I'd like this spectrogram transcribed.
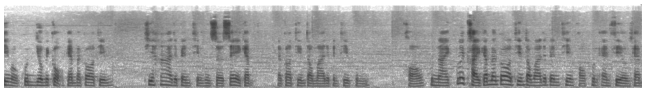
ทีมของคุณโยมิโกะครับแล้วก็ทีมที่ 5 จะเป็นทีมคุณเซอร์เซ่ครับแล้วก็ทีมต่อมาจะเป็นทีมคุณของคุณนายกล้วยไข่ครับแล้วก็ทีมต่อมาจะเป็นทีมของคุณแอนฟิลด์ครับ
